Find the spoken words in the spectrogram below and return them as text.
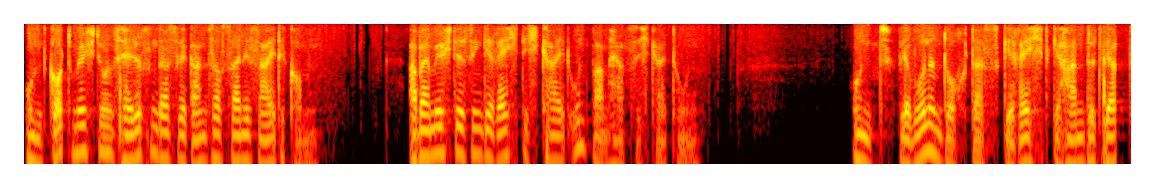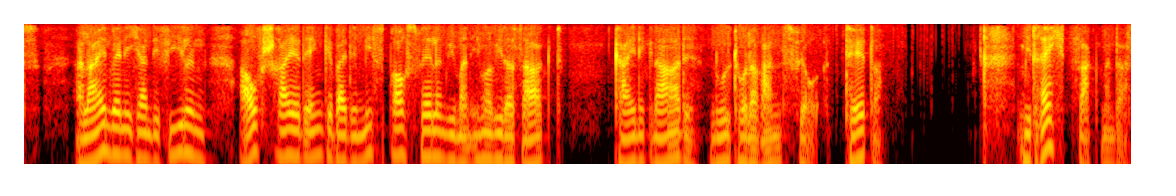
Und Gott möchte uns helfen, dass wir ganz auf seine Seite kommen. Aber er möchte es in Gerechtigkeit und Barmherzigkeit tun. Und wir wollen doch, dass gerecht gehandelt wird. Allein wenn ich an die vielen Aufschreie denke bei den Missbrauchsfällen, wie man immer wieder sagt, keine Gnade, null Toleranz für Täter. Mit Recht sagt man das,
